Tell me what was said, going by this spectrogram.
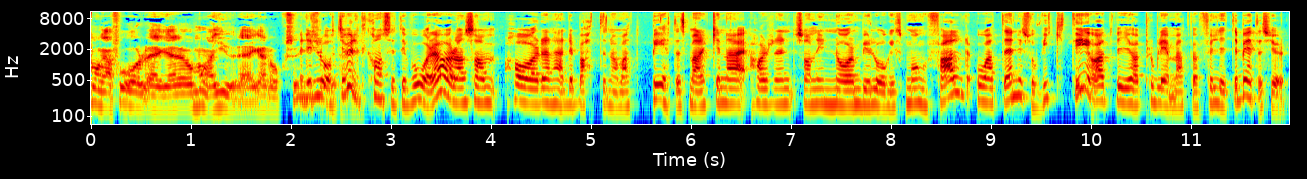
många fårägare och många djurägare också. Men det låter väldigt konstigt i våra öron som har den här debatten om att betesmarkerna har en sån enorm biologisk mångfald och att den är så viktig och att vi har problem med att vi har för lite betesdjur.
